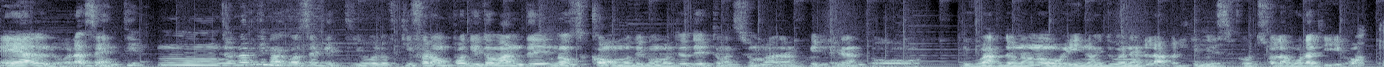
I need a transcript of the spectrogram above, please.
E allora, senti, mh, mm, la prima cosa che ti, volevo, ti farò un po' di domande non scomode, come ti ho detto, ma insomma, tranquille, tanto riguardano noi, noi due nella, per il discorso lavorativo. Ok.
